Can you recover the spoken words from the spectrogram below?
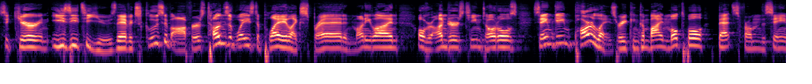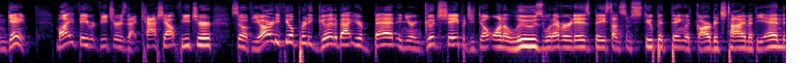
secure, and easy to use. They have exclusive offers, tons of ways to play, like spread and money line, over unders, team totals, same game parlays, where you can combine multiple bets from the same game. My favorite feature is that cash out feature. So if you already feel pretty good about your bet and you're in good shape, but you don't want to lose whatever it is based on some stupid thing with garbage time at the end,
